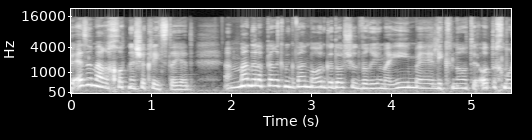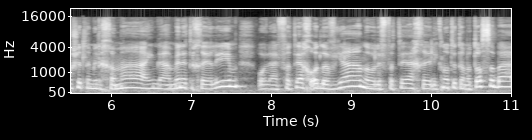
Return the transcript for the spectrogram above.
באיזה מערכות נשק להצטייד. עמד על הפרק מגוון מאוד גדול של דברים, האם uh, לקנות עוד תחמושת למלחמה, האם לאמן את החיילים, או לפתח עוד לוויין, או לפתח, uh, לקנות את המטוס הבא.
